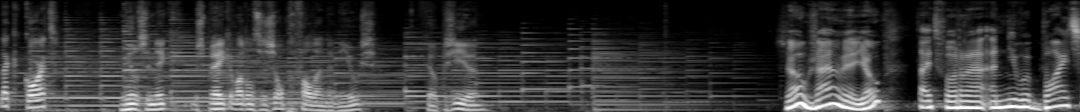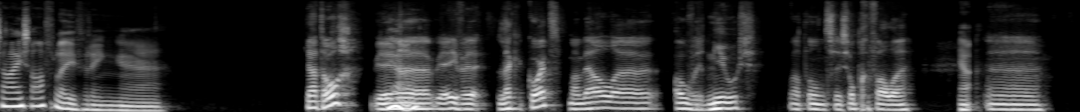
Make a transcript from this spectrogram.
Lekker kort. Niels en ik bespreken wat ons is opgevallen in het nieuws. Veel plezier. Zo, zijn we weer, Joop. Tijd voor uh, een nieuwe bite-size aflevering. Uh. Ja, toch? Weer, ja. Uh, weer even lekker kort, maar wel over het nieuws. Wat ons is opgevallen. Ja.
